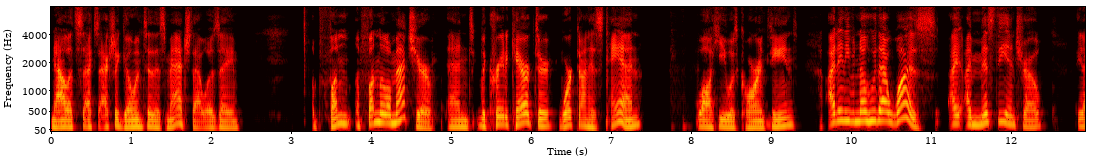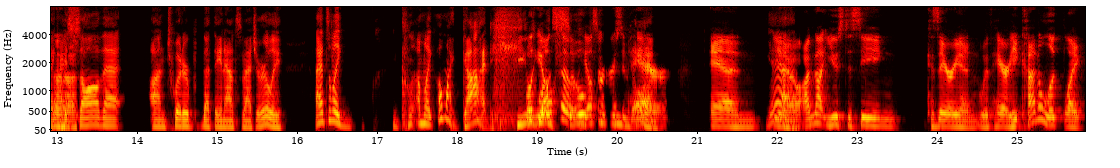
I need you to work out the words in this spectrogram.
now let's actually go into this match. That was a, a fun, a fun little match here, and the creative character worked on his tan while he was quarantined. I didn't even know who that was. I, I missed the intro. Like I Uh-huh. saw that on Twitter that they announced the match early. I had to like, cl- I'm like, oh my god, he well, he also so he also grew some bad. hair, and you Yeah. know I'm not used to seeing Kazarian with hair. He kind of looked like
